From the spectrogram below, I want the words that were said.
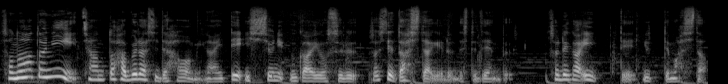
その後にちゃんと歯ブラシで歯を磨いて一緒にうがいをする。そして出してあげるんですって全部。それがいいって言ってました。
